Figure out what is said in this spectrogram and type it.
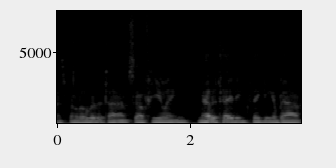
I spend a little bit of time self healing, meditating, thinking about,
